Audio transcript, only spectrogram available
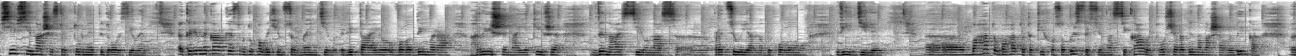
всі-всі наші структурні підрозділи. Е, Керівника оркестру духових інструментів вітаю Володимира Гришина, який вже в династії у нас е, працює на духовому відділі. Е, Багато-багато таких особистостей у нас цікавих. Творча родина наша велика. Е,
